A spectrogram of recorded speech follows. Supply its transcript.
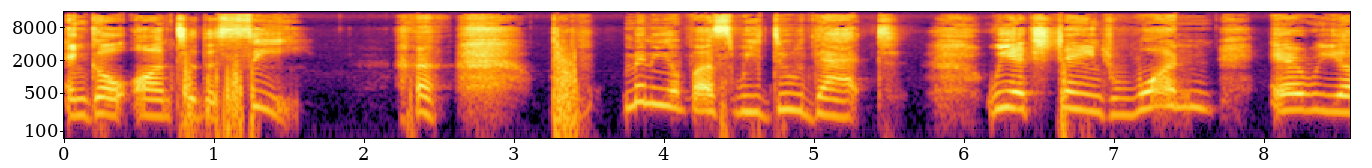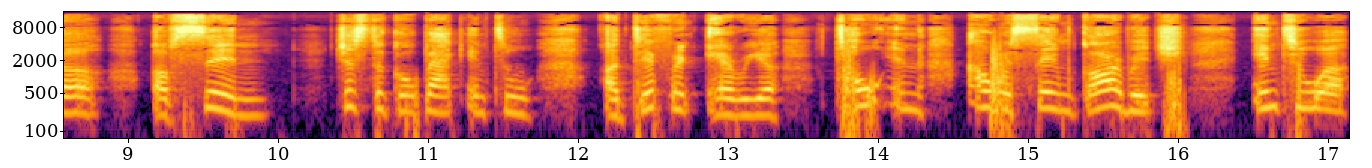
and go on to the sea. Many of us, we do that. We exchange one area of sin just to go back into a different area, toting our same garbage into a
